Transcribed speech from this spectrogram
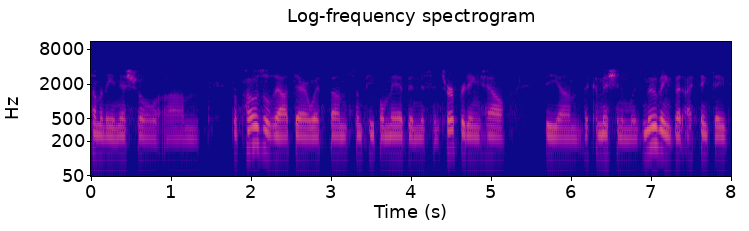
some of the initial um, proposals out there. With um, some people may have been misinterpreting how the um, the commission was moving, but I think they've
